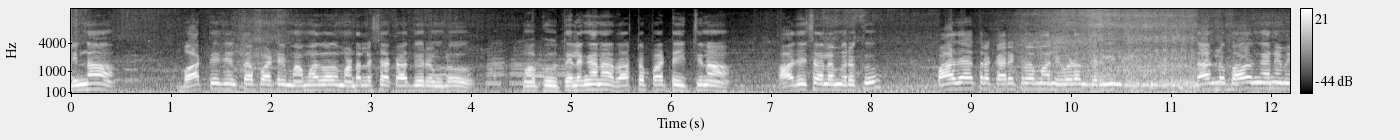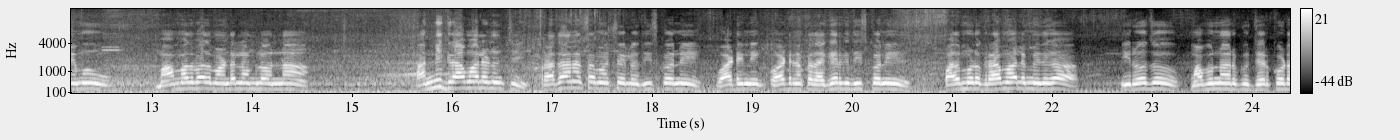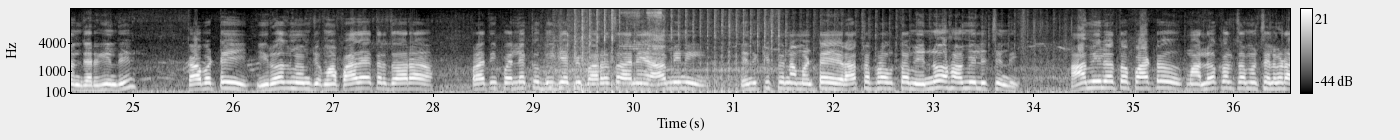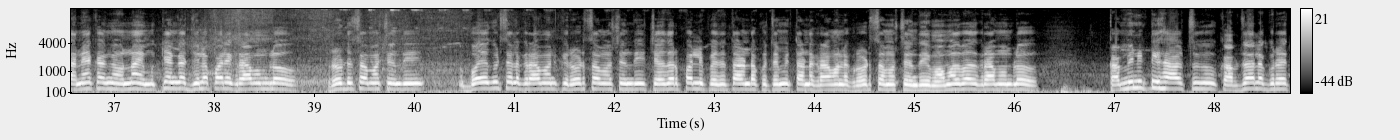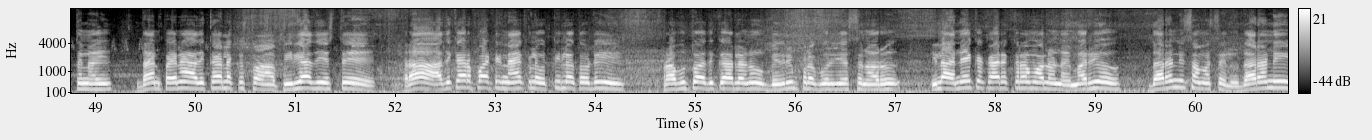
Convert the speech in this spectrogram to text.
నిన్న భారతీయ జనతా పార్టీ మహమ్మదాబాద్ మండల శాఖ ఆధ్వర్యంలో మాకు తెలంగాణ రాష్ట్ర పార్టీ ఇచ్చిన ఆదేశాల మేరకు పాదయాత్ర కార్యక్రమాలు ఇవ్వడం జరిగింది. దాంట్లో భాగంగానే మేము మహమ్మదాబాద్ మండలంలో ఉన్న అన్ని గ్రామాల నుంచి ప్రధాన సమస్యలు తీసుకొని వాటిని వాటిని ఒక దగ్గరికి తీసుకొని పదమూడు గ్రామాల మీదుగా ఈరోజు మహబూబ్నగర్కు చేరుకోవడం జరిగింది. కాబట్టి ఈరోజు మేము మా పాదయాత్ర ద్వారా ప్రతి పల్లెకు బీజేపీ భరోసా అనే హామీని ఎందుకు ఇస్తున్నామంటే రాష్ట్ర ప్రభుత్వం ఎన్నో హామీలు ఇచ్చింది. హామీలతో పాటు మా లోకల్ సమస్యలు కూడా అనేకంగా ఉన్నాయి. ముఖ్యంగా జూలపల్లి గ్రామంలో రోడ్డు సమస్య ఉంది. బోయగుడిసెల గ్రామానికి రోడ్డు సమస్య ఉంది. చేదర్పల్లి పెద్దతాండ కుచమితాండ గ్రామాలకు రోడ్డు సమస్య ఉంది. మహమ్మదాబాద్ గ్రామంలో కమ్యూనిటీ హాల్స్ కబ్జాలకు గురవుతున్నాయి. దానిపైన అధికారులకు ఫిర్యాదు చేస్తే రా అధికార పార్టీ నాయకుల ఒత్తిళ్ళతోటి ప్రభుత్వ అధికారులను బెదిరింపులకు గురి చేస్తున్నారు. ఇలా అనేక కార్యక్రమాలు ఉన్నాయి. మరియు ధరణి సమస్యలు ధరణి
